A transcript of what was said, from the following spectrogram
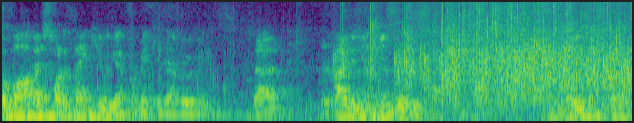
So Bob, I just want to thank you again for making that movie. That Five Easy Pieces, amazing film.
